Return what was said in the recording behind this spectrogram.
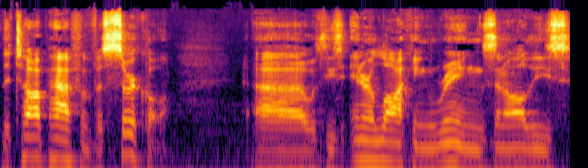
the top half of a circle uh, with these interlocking rings and all these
